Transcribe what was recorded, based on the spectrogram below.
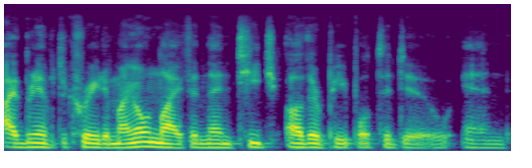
I've been able to create in my own life and then teach other people to do. And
